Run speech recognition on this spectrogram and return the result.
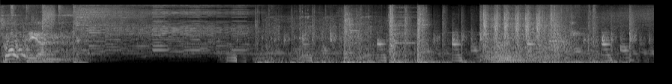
Scorpion! I'm out of here.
